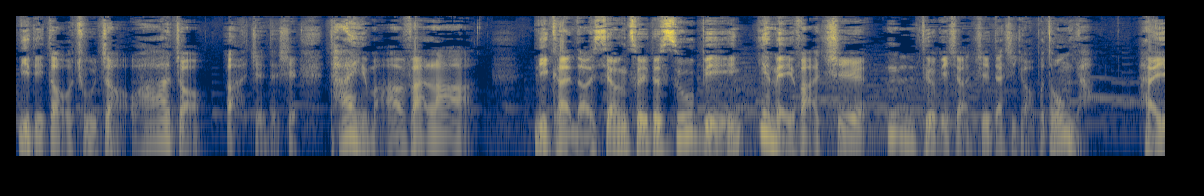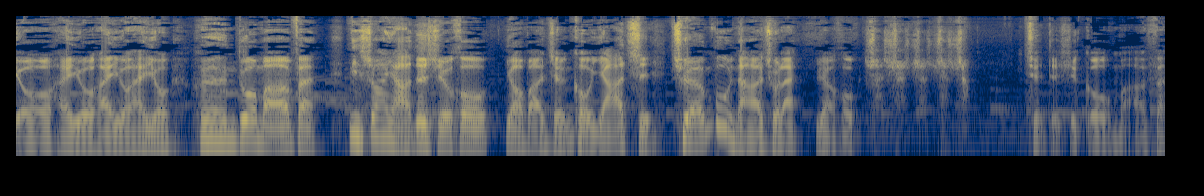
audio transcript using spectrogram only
你得到处找啊找啊，真的是太麻烦啦。你看到香脆的酥饼也没法吃，嗯，特别想吃，但是咬不动呀。还有，还有，还有，还有很多麻烦。你刷牙的时候要把整口牙齿全部拿出来，然后刷刷刷刷刷，真的是够麻烦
